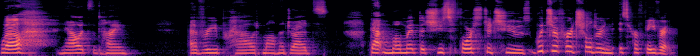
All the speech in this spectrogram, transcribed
Well, now it's the time. Every proud mama dreads. That moment that she's forced to choose which of her children is her favorite.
